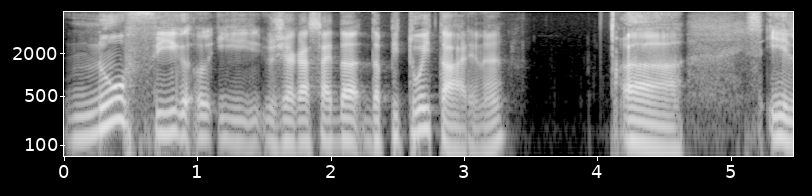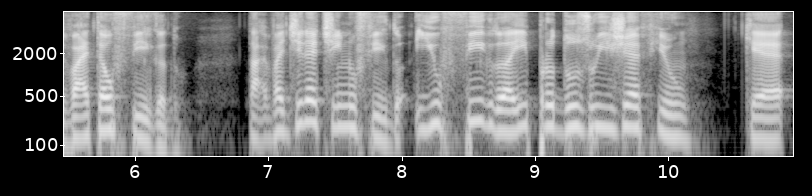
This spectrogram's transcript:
No fígado, e o GH sai da, da pituitária, né? Ah, e ele vai até o fígado. Tá? Vai direitinho no fígado. E o fígado aí produz o IGF-1, que é,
